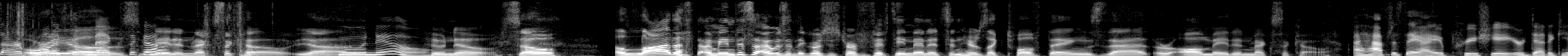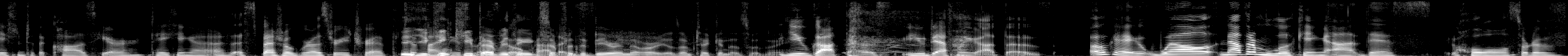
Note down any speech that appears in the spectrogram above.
are a product of Oreos Mexico. made in Mexico. Yeah. Who knew? Who knew? So a lot of I mean this I was in the grocery store for 15 minutes and here's like 12 things that are all made in Mexico. I have to say, I appreciate your dedication to the cause here, taking a, a special grocery trip. Yeah, you find can these keep Mexico everything except for the products. beer and the Oreos. I'm taking those with me. You got those. you definitely got those. Okay, well, now that I'm looking at this whole sort of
